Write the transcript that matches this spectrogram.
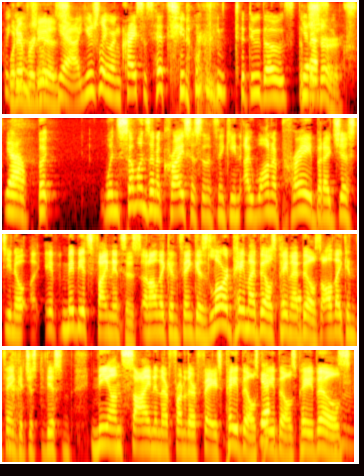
But whatever usually- it is Yeah, usually when crisis hits, you don't think to do those. The Yeah. Sure. basics. Yeah. But when someone's in a crisis and they're thinking, I want to pray, but I just, you know, uh, if, maybe it's finances, and all they can think is, Lord, pay my bills, pay my bills. All they can think is just this neon sign in their front of their face pay bills, pay bills, pay bills. Mm-hmm.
